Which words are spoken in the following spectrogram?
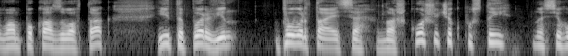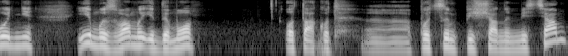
вам показував, так? І тепер він повертається в наш кошечок пустий на сьогодні. І ми з вами йдемо отак, от е, по цим піщаним місцям,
